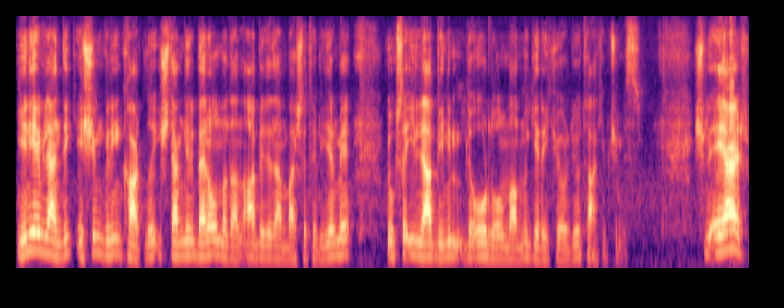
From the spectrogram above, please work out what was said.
Yeni evlendik. Eşim green card'lı. İşlemleri ben olmadan ABD'den başlatabilir mi? Yoksa illa benim de orada olmam mı gerekiyor diyor takipçimiz. Şimdi eğer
